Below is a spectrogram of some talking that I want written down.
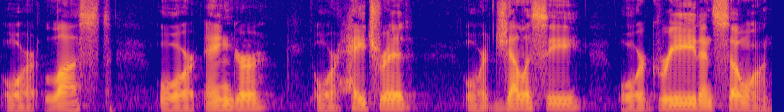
or lust, or anger, or hatred, or jealousy, or greed, and so on.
